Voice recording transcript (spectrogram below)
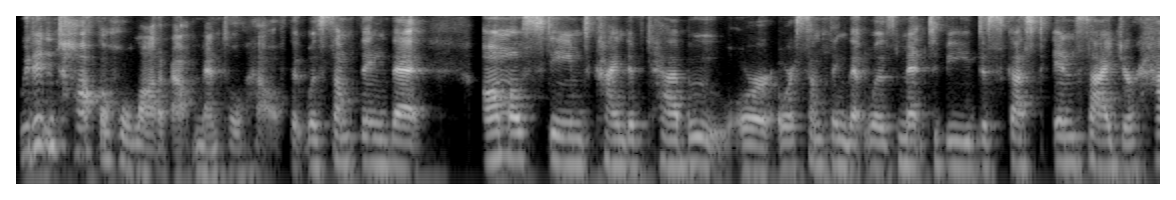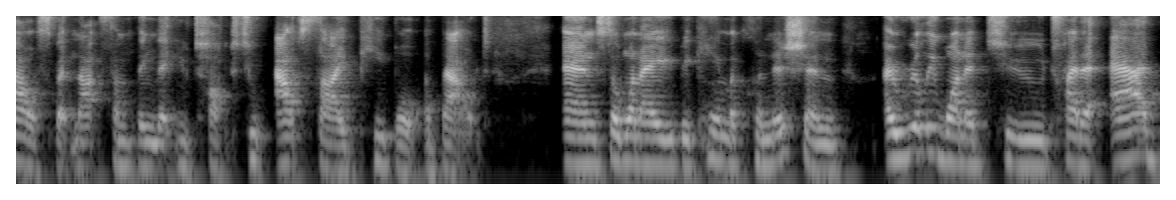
we didn't talk a whole lot about mental health. It was something that almost seemed kind of taboo or, or something that was meant to be discussed inside your house, but not something that you talked to outside people about. And so when I became a clinician, I really wanted to try to add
